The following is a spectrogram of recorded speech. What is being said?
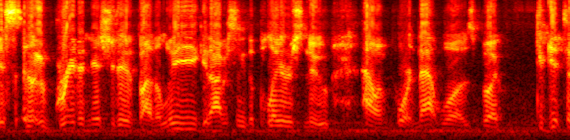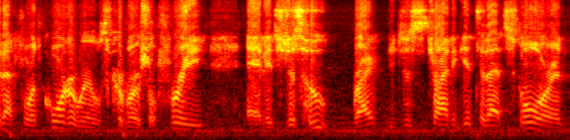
it's a great initiative by the league. And obviously the players knew how important that was. But to get to that fourth quarter where it was commercial free and it's just hoop, right? You're just trying to get to that score. And,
